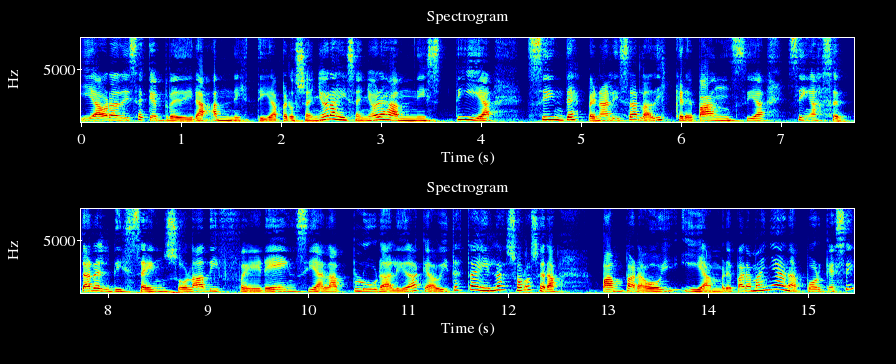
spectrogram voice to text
y ahora dice que pedirá amnistía. Pero señoras y señores, amnistía sin despenalizar la discrepancia, sin aceptar el disenso, la diferencia, la pluralidad que habita esta isla, solo será pan para hoy y hambre para mañana, porque sí,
